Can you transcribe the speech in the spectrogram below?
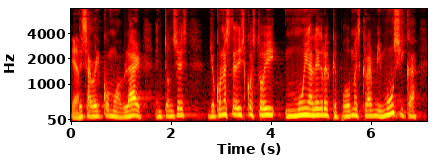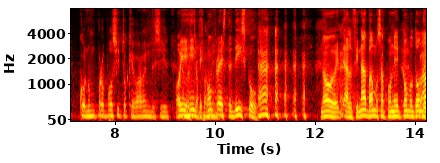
Yeah. de saber cómo hablar. Entonces, yo con este disco estoy muy alegre que puedo mezclar mi música con un propósito que va a bendecir. Oye, gente, familia. compra este disco. No, al final vamos a poner cómo, dónde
